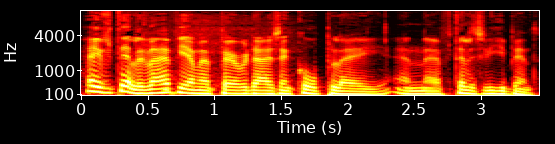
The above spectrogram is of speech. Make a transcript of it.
Hey, vertel eens, waar heb jij met Paradise en Coldplay? En vertel eens wie je bent.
